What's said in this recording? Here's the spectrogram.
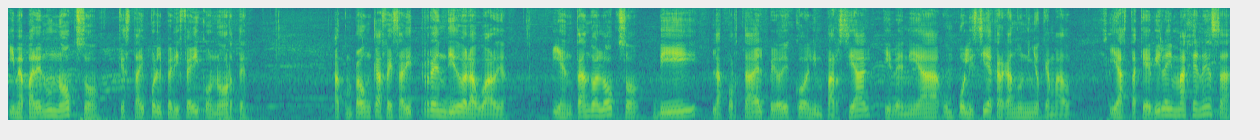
y me paré en un Oxxo que está ahí por el periférico norte a comprar un café, salí rendido de la guardia. Y entrando al Oxxo vi la portada del periódico El Imparcial y venía un policía cargando un niño quemado. Y hasta que vi la imagen esa,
